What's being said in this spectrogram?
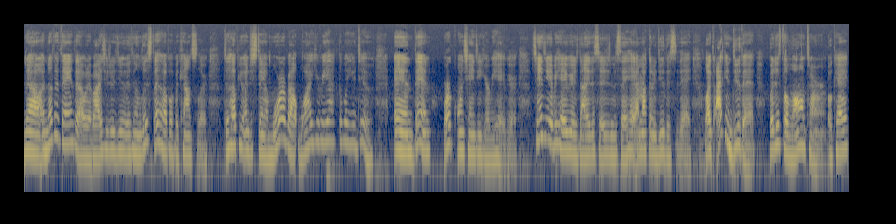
Now, another thing that I would advise you to do is enlist the help of a counselor to help you understand more about why you react the way you do, and then work on changing your behavior. Changing your behavior is not a decision to say, hey, I'm not going to do this today. Like, I can do that, but it's the long term, okay?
